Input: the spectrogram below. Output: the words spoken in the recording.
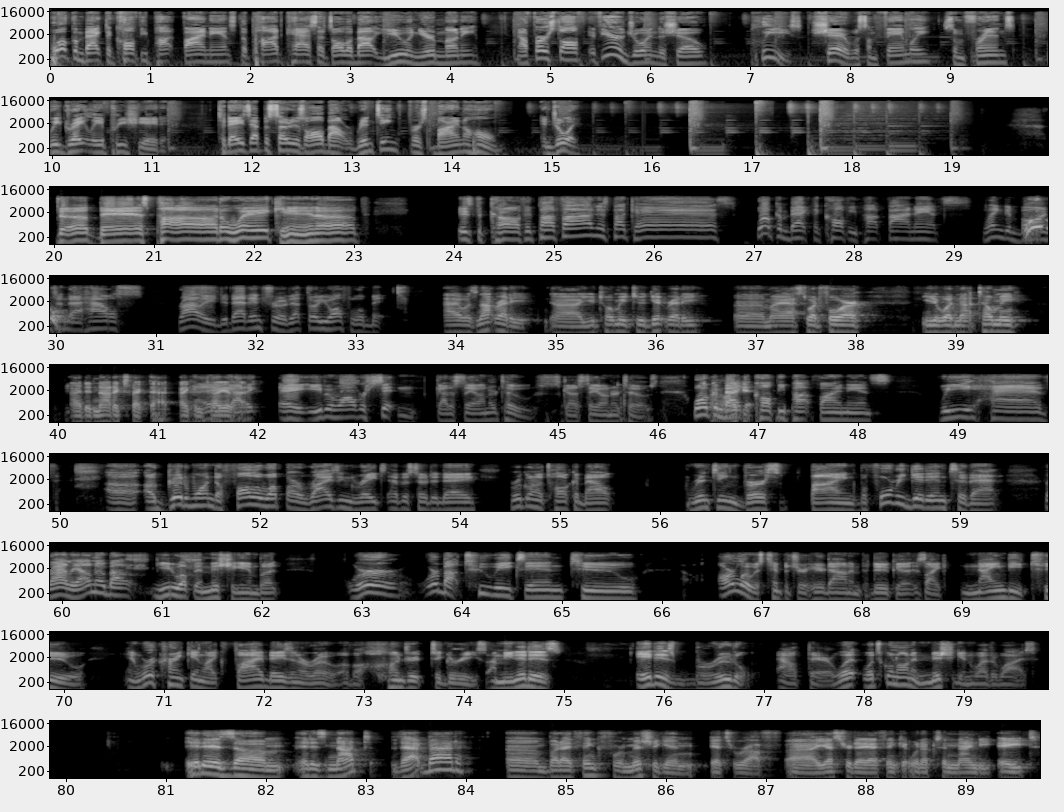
Welcome back to Coffee Pot Finance, the podcast that's all about you and your money. Now, first off, if you're enjoying the show, please share with some family, some friends. We'd greatly appreciate it. Today's episode is all about renting versus buying a home. Enjoy. The best part of waking up is the Coffee Pot Finance Podcast. Welcome back to Coffee Pot Finance. Langdon Barnes Woo! in the house. Riley, did that intro did that throw you off a little bit? I was not ready. Uh, you told me to get ready. Um, I asked what for. You would not tell me. I did not expect that. I can hey, tell you that. Hey, even while we're sitting, got to stay on our toes. Got to stay on our toes. Welcome like back it. to Coffee Pot Finance. We have uh, a good one to follow up our rising rates episode today. We're going to talk about renting versus buying. Before we get into that, Riley, I don't know about you up in Michigan, but we're we're about two weeks into our lowest temperature here down in Paducah is like 92, and we're cranking like five days in a row of a hundred degrees. I mean, it is it is brutal out there. What what's going on in Michigan weather wise? It is um it is not that bad. Um, but I think for Michigan, it's rough. Uh, yesterday, I think it went up to 98.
